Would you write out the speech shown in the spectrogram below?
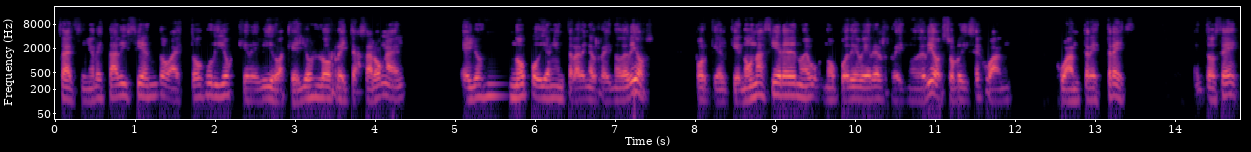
O sea, el Señor está diciendo a estos judíos que debido a que ellos lo rechazaron a Él, ellos no podían entrar en el reino de Dios, porque el que no naciere de nuevo no puede ver el reino de Dios. Eso lo dice Juan, Juan 3.3. Entonces,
